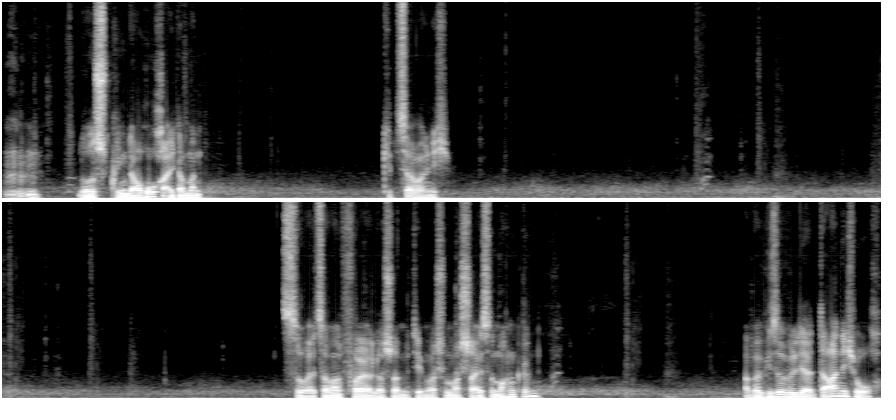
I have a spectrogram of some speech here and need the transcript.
Hm. Los, spring da hoch, alter Mann. Gibt's ja wohl nicht. So, jetzt haben wir einen Feuerlöscher, mit dem wir schon mal Scheiße machen können. Aber wieso will der da nicht hoch?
